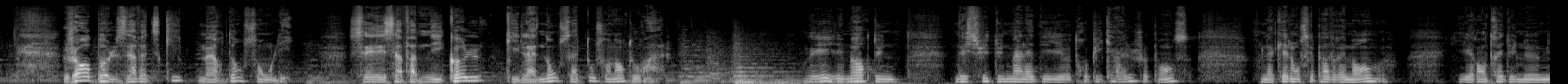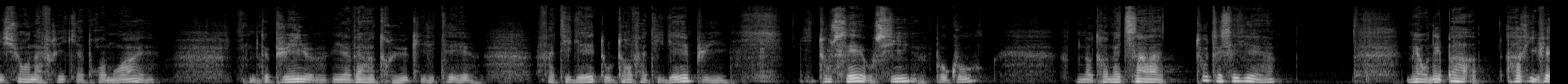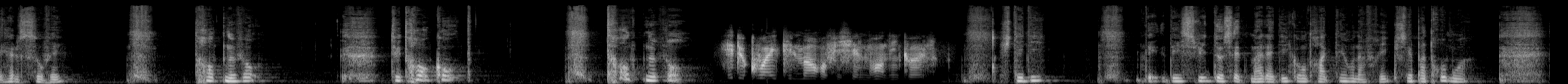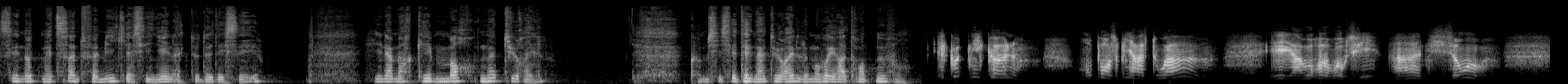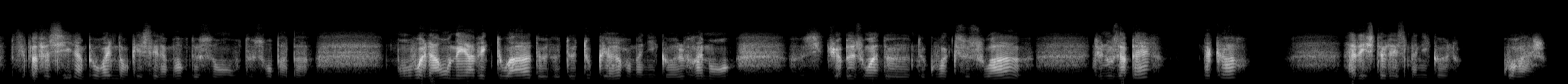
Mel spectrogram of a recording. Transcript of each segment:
Jean-Paul Zavatsky meurt dans son lit. C'est sa femme Nicole qui l'annonce à tout son entourage. Oui, il est mort des suites d'une maladie euh, tropicale, je pense, laquelle on ne sait pas vraiment. Il est rentré d'une mission en Afrique il y a trois mois depuis, euh, il avait un truc, il était fatigué, tout le temps fatigué, puis il toussait aussi beaucoup. Notre médecin a tout essayé, hein. mais on n'est pas arrivé à le sauver. 39 ans. Tu te rends compte? 39 ans. Et de quoi est-il mort officiellement, Nicole? Je t'ai dit. Des, des suites de cette maladie contractée en Afrique, je sais pas trop moi. C'est notre médecin de famille qui a signé l'acte de décès. Il a marqué mort naturelle. Comme si c'était naturel de mourir à 39 ans. À toi euh, et à Aurore aussi, hein, à 10 ans. C'est pas facile hein, pour elle d'encaisser la mort de son, de son papa. Bon, voilà, on est avec toi de, tout cœur, ma Nicole, vraiment. Euh, Si tu as besoin de, quoi que ce soit, euh, tu nous appelles, d'accord? Allez, je te laisse, ma Nicole. Courage.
